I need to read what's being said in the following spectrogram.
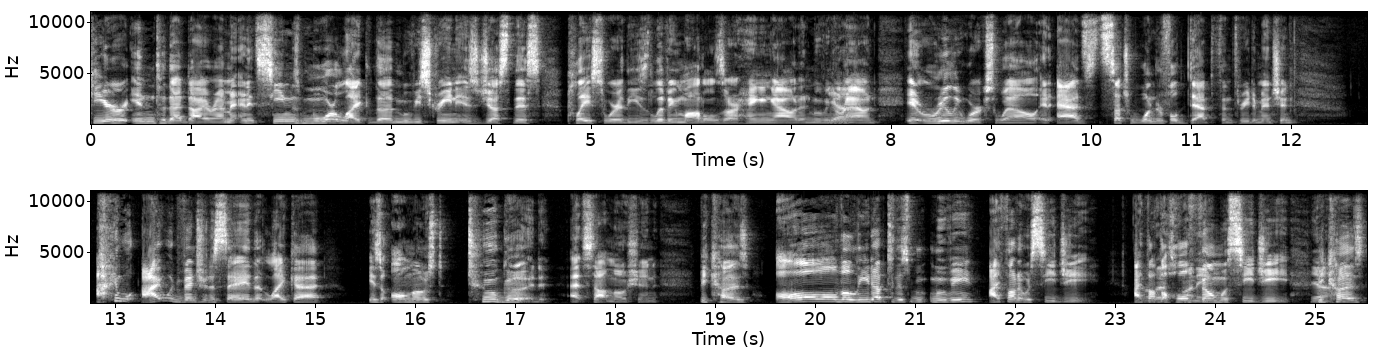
peer into that diorama, and it seems more like the movie screen is just this place where these living models are hanging out and moving Yeah. around. It really works well. It adds such wonderful depth and three dimension. I, w- I would venture to say that Laika is almost too good at stop motion because all the lead up to this m- movie, I thought it was CG. I oh, thought the whole funny. film was CG Yeah. because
